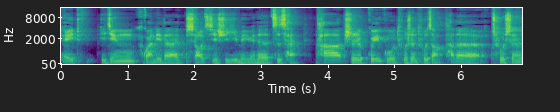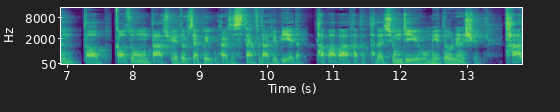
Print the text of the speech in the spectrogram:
Eight 已经管理的小几十亿美元的资产。他是硅谷土生土长，他的出生到高中、大学都是在硅谷。他是斯坦福大学毕业的。他爸爸、他的他的兄弟，我们也都认识。他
